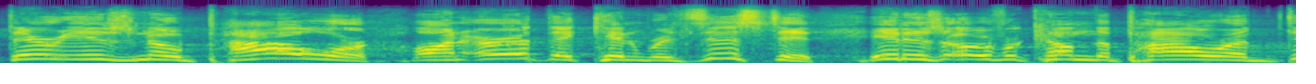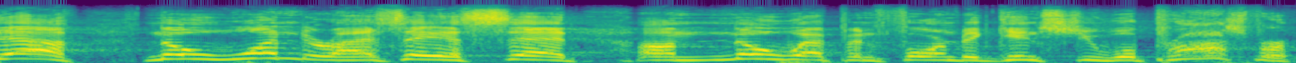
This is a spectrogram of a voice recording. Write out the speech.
There is no power on earth that can resist it. It has overcome the power of death. No wonder Isaiah said, um, No weapon formed against you will prosper.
